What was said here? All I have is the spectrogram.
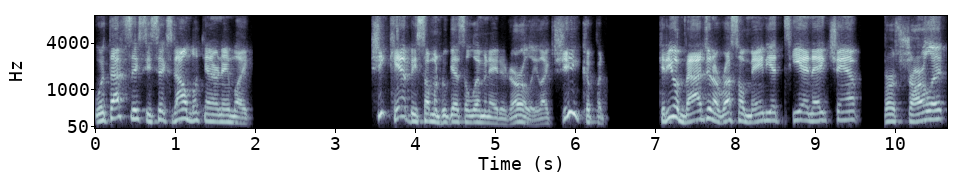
With that 66, now I'm looking at her name like she can't be someone who gets eliminated early. Like she could put can you imagine a WrestleMania TNA champ versus Charlotte?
